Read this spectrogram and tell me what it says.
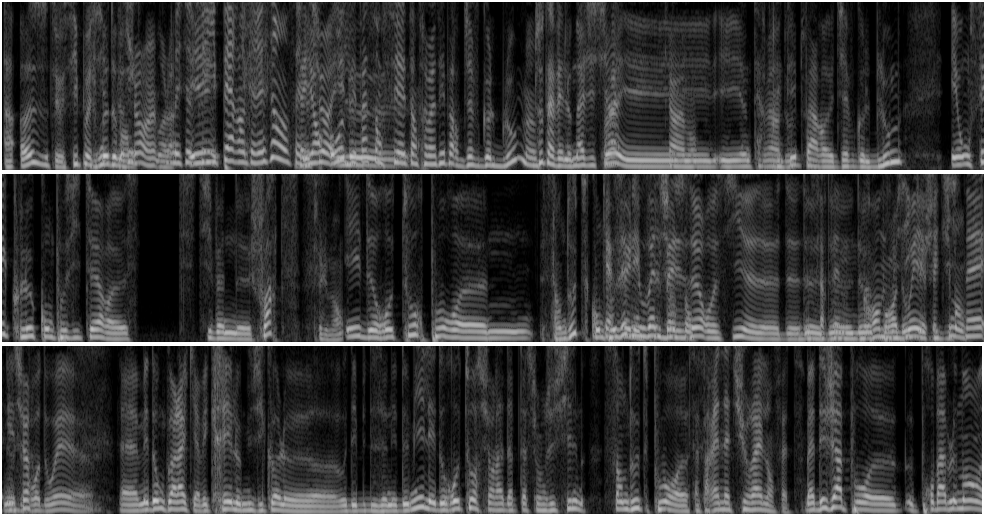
à Oz? C'est aussi Je me possible. demande. bien sûr. Voilà. Mais ça serait Et- hyper intéressant en fait. D'ailleurs, Oz le- n'est pas censé être interprété par Jeff Goldblum. Tout à fait, le magicien Ouais, est, est interprété par euh, Jeff Goldblum. Et on sait que le compositeur Steven Schwartz Absolument. est de retour pour, euh, sans doute, composer de les nouvelles plus belles chansons. heures aussi euh, de, de De- certaines de- de grandes Broadway, musiques de chez Disney et de sûr. Broadway. euh. Mais donc voilà, qui avait créé le musical au début des années 2000 et de retour sur l'adaptation du film, sans doute pour... Ça paraît naturel en fait. bah déjà pour probablement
